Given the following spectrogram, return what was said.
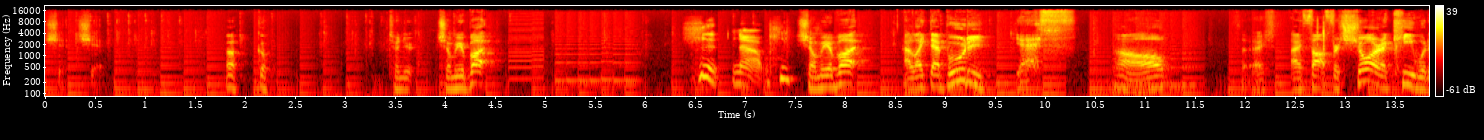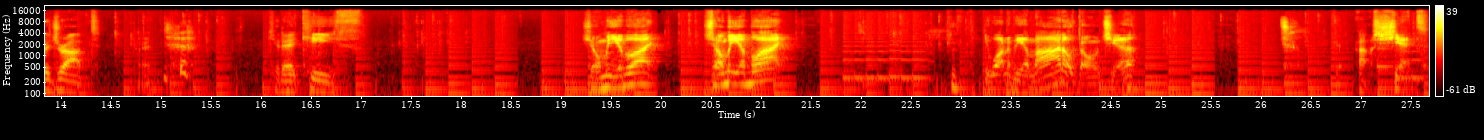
Shit. Shit. Oh, go. Turn your. Show me your butt. no. Show me your butt. I like that booty. Yes. Oh. I, I thought for sure a key would have dropped. Alright. Cadet keys. Show me your butt. Show me your butt. You want to be a model, don't you? Oh shit.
